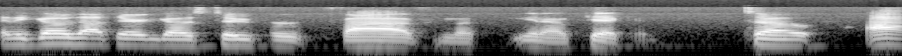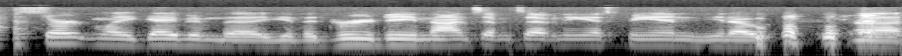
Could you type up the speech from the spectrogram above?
and he goes out there and goes two for five from the you know kicking. So I certainly gave him the the Drew D 977 ESPN you know uh,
